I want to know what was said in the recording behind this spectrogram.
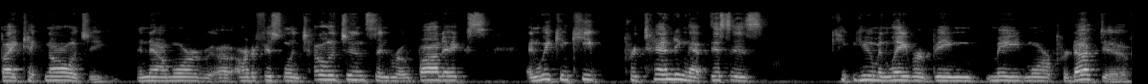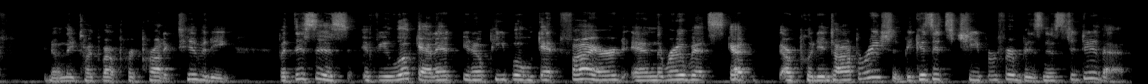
by technology and now more uh, artificial intelligence and robotics. And we can keep pretending that this is human labor being made more productive you know and they talk about productivity but this is if you look at it you know people get fired and the robots get are put into operation because it's cheaper for business to do that.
